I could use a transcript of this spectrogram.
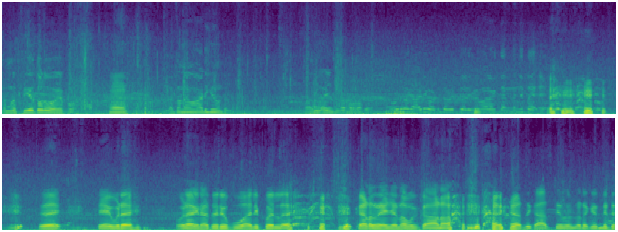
നമ്മൾ സീയത്തോട് പോയപ്പോൾ അടിക്കുന്നുണ്ടല്ലോ ഇവിടെ ഇവിടെ അതിനകത്തൊരു പൂവാലിപ്പല്ലേ? കടന്നു കഴിഞ്ഞാൽ നമുക്ക് കാണാം. അതിനകത്ത് കാസ്റ്റ് ചെയ്തുകൊണ്ട് കിടക്കും എന്നിട്ട്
